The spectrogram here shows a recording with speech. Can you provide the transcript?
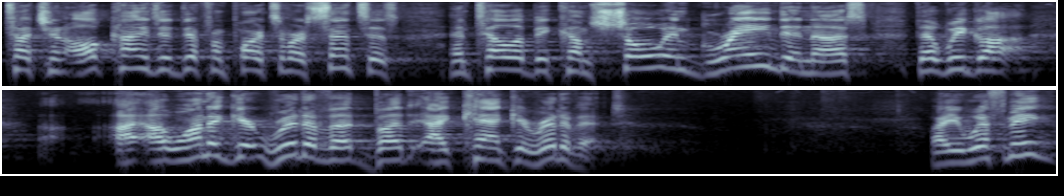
touching all kinds of different parts of our senses until it becomes so ingrained in us that we go, I, I want to get rid of it, but I can't get rid of it. Are you with me?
